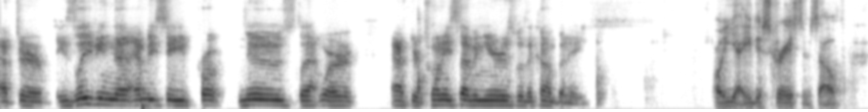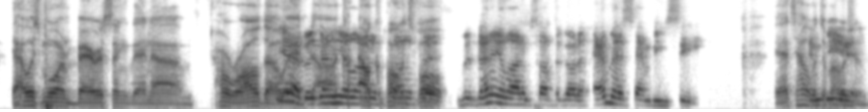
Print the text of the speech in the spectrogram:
after he's leaving the NBC Pro News Network after 27 years with the company. Oh yeah, he disgraced himself. That was more embarrassing than um Geraldo yeah, and but then he uh, allowed Al Capone's. To, but then he allowed himself to go to MSNBC. Yeah, that's a hell of a demotion.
